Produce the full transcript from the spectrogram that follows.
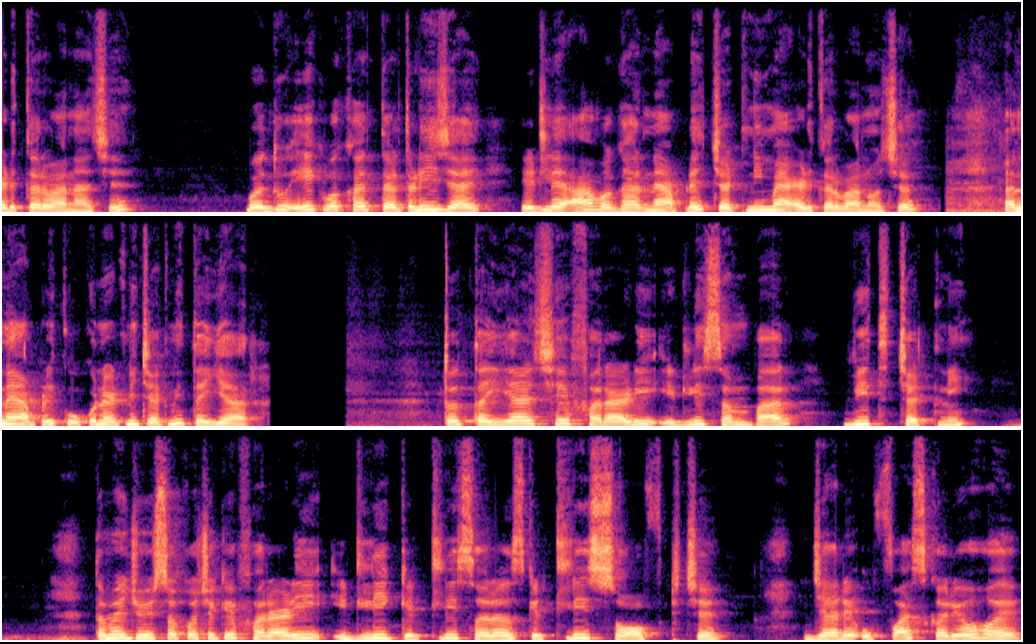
એડ કરવાના છે. બધું એક વખત તતડી જાય એટલે આ વઘારને આપણે ચટણીમાં એડ કરવાનો છે અને આપણી કોકોનટની ચટણી તૈયાર. તો તૈયાર છે ફરાળી ઇડલી સંભાર વિથ ચટણી. તમે જોઈ શકો છો કે ફરાળી ઇડલી કેટલી સરસ, કેટલી સોફ્ટ છે. જ્યારે ઉપવાસ કર્યો હોય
